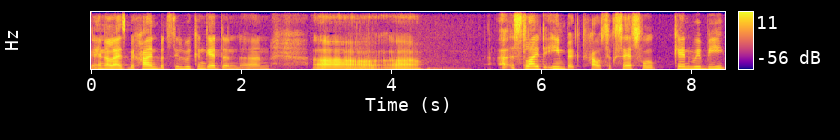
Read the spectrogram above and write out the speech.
analyze behind, but still we can get an, an uh, uh, a slight impact. How successful can we be?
